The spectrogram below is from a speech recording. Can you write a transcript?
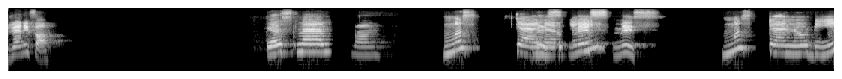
Jennifer. Yes, ma'am. On. Miss Miss, Kennedy. Miss, Miss. Miss Kennedy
